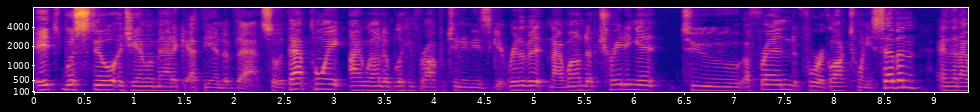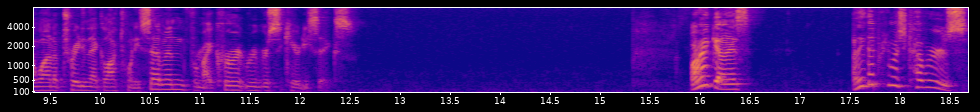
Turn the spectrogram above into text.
it was still a Jam-O-Matic at the end of that. So at that point, I wound up looking for opportunities to get rid of it, and I wound up trading it to a friend for a Glock 27, and then I wound up trading that Glock 27 for my current Ruger Security 6. All right, guys, I think that pretty much covers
